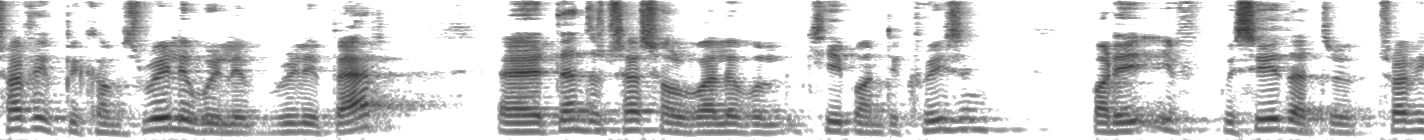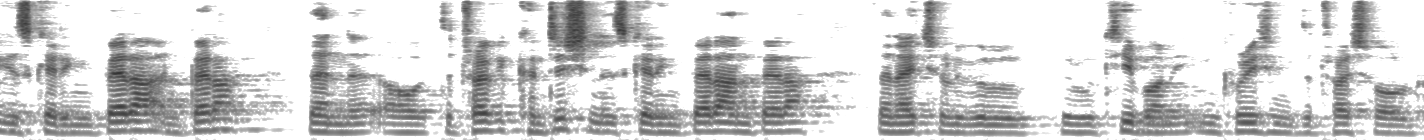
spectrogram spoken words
traffic becomes really really really bad, then the threshold value will keep on decreasing. But if we see that the traffic is getting better and better, then uh, or the traffic condition is getting better and better, then actually we'll, we will keep on increasing the threshold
